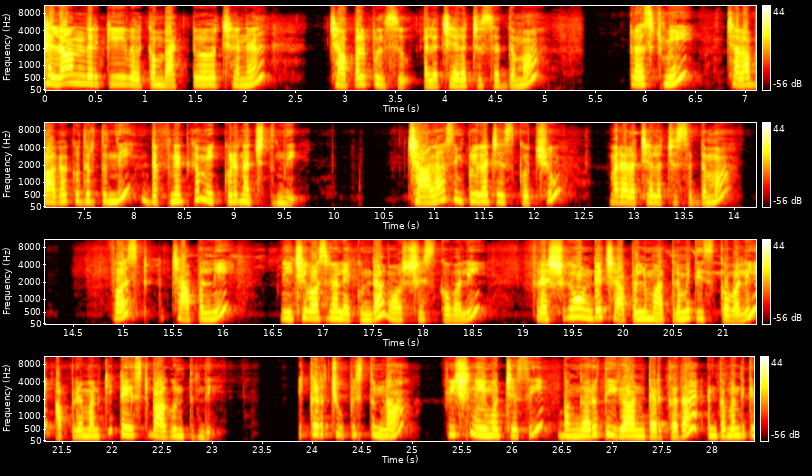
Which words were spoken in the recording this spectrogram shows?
హలో అందరికీ welcome back to our channel. చేపల పులుసు ఎలా చేయాలో చూసేద్దామా? ట్రస్ట్ మీ చాలా బాగా కుదురుతుంది. డెఫినెట్గా మీకు కూడా నచ్చుతుంది. చాలా సింపుల్గా చేసుకోవచ్చు. మరి ఎలా చేయాలో చూసేద్దామా? ఫస్ట్ చేపల్ని నీచి వాసన లేకుండా వాష్ చేసుకోవాలి. ఫ్రెష్గా ఉండే చేపలను మాత్రమే తీసుకోవాలి. అప్పుడే మనకి టేస్ట్ బాగుంటుంది. ఇక్కడ చూపిస్తున్న ఫిష్ నేమ్ వచ్చేసి బంగారు తీగ అంటారు కదా ఎంతమందికి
